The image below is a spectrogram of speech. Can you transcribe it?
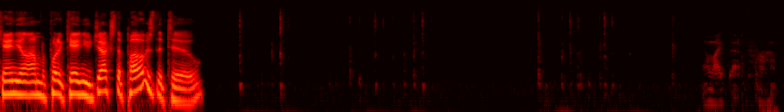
can you I'm gonna put it, can you juxtapose the two? I like that prompt.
